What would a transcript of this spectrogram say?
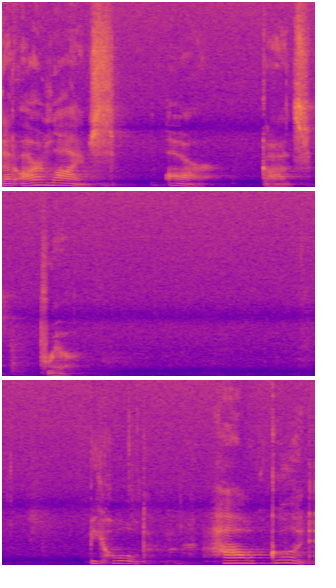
that our lives are God's prayer. Behold, how good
